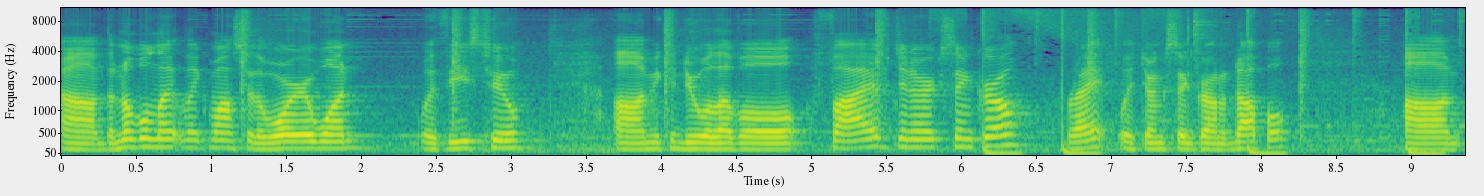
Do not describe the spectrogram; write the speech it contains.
um, the Noble Knight Link monster, the Warrior one, with these two. Um, you can do a level 5 generic synchro, right, with Junk Synchron and a Doppel. Um,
